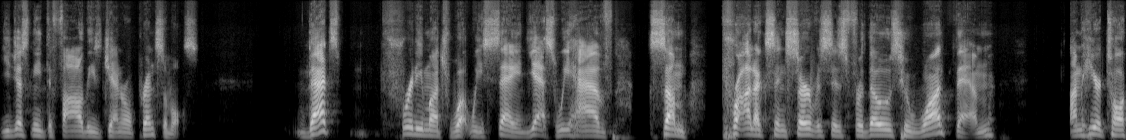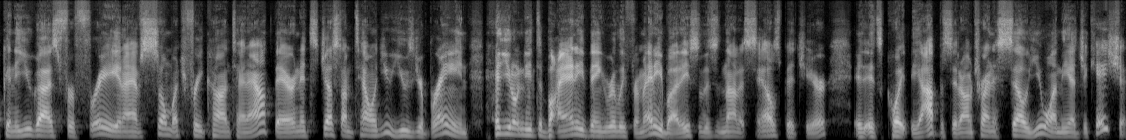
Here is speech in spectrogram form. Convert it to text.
You just need to follow these general principles. That's pretty much what we say. And yes, we have some products and services for those who want them. I'm here talking to you guys for free, and I have so much free content out there. And it's just, I'm telling you, use your brain, and you don't need to buy anything really from anybody. So, this is not a sales pitch here. It, it's quite the opposite. I'm trying to sell you on the education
